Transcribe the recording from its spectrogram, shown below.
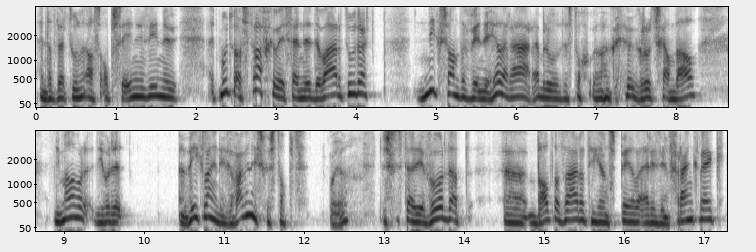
En dat werd toen als obscene gezien. Nu, het moet wel straf geweest zijn. De, ware toedracht, niks van te vinden. Heel raar. Hè? Ik bedoel, dat is toch een groot schandaal. Die mannen worden, die worden een week lang in de gevangenis gestopt. Oh ja? Dus stel je voor dat uh, Balthazar, dat die gaan spelen ergens in Frankrijk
